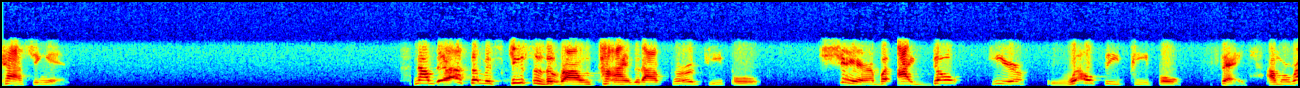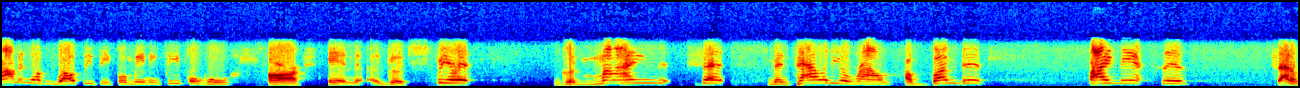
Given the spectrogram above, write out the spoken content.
cashing in. Now, there are some excuses around time that I've heard people share, but I don't hear wealthy people say. I'm around enough wealthy people, meaning people who are in good spirit, good mindset, mentality around abundance, finances, etc.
